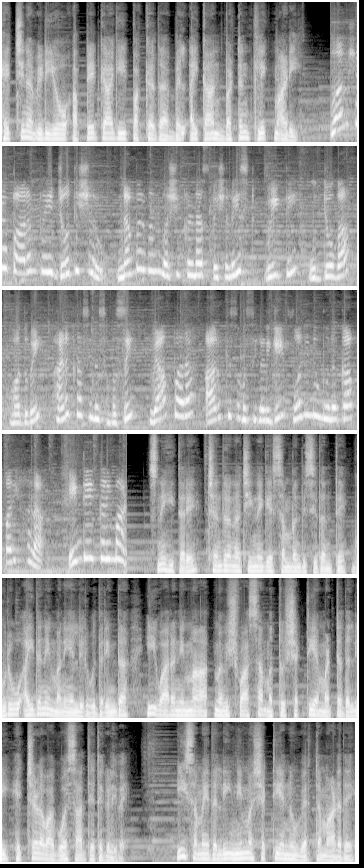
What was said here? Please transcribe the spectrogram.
ಹೆಚ್ಚಿನ ವಿಡಿಯೋ ಅಪ್ಡೇಟ್ಗಾಗಿ ಪಕ್ಕದ ಬೆಲ್ ಐಕಾನ್ ಬಟನ್ ಕ್ಲಿಕ್ ಮಾಡಿ. ವಂಶ ಪಾರಂಪರ್ಯ ಜ್ಯೋತಿಷ್ಯರು ನಂಬರ್ ಒನ್ ವಶೀಕರಣ ಸ್ಪೆಷಲಿಸ್ಟ್ ವಿದ್ಯೆ ಉದ್ಯೋಗ ಮದುವೆ ಹಣಕಾಸಿನ ಸಮಸ್ಯೆ ವ್ಯಾಪಾರ ಆರೋಗ್ಯ ಸಮಸ್ಯೆಗಳಿಗೆ ಫೋನಿನ ಮೂಲಕ ಪರಿಹಾರ. ಎಂದೇ ಕರೆ ಮಾಡಿ ಸ್ನೇಹಿತರೆ ಚಂದ್ರನ ಚಿಹ್ನೆಗೆ ಸಂಬಂಧಿಸಿದಂತೆ ಗುರು ಐದನೇ ಮನೆಯಲ್ಲಿರುವುದರಿಂದ ಈ ವಾರ ನಿಮ್ಮ ಆತ್ಮವಿಶ್ವಾಸ ಮತ್ತು ಶಕ್ತಿಯ ಮಟ್ಟದಲ್ಲಿ ಹೆಚ್ಚಳವಾಗುವ ಸಾಧ್ಯತೆಗಳಿವೆ. ಈ ಸಮಯದಲ್ಲಿ ನಿಮ್ಮ ಶಕ್ತಿಯನ್ನು ವ್ಯರ್ಥ ಮಾಡದೆ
